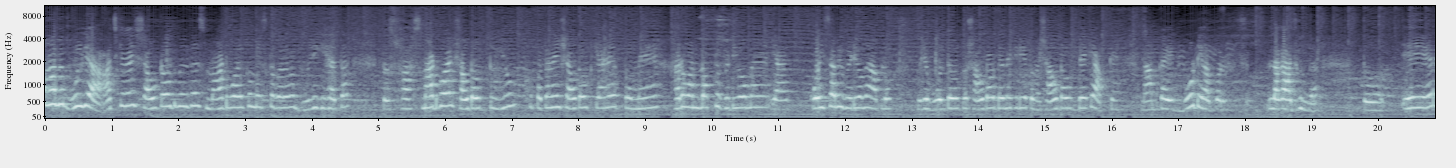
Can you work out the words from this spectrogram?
हाँ। मैं भूल गया। आज के गए शाउट आउट मिलता है स्मार्ट बॉय को, मैं इसके बारे में भूल ही गया था। तो smart boy shout out to you तो पता नहीं शाउट आउट क्या है तो मैं हर वन ब्लॉक के वीडियो में या कोई सा भी वीडियो में आप लोग मुझे बोलते हो तो शाउट आउट देने के लिए तो मैं शाउट आउट दे के आपके नाम का एक बोर्ड यहाँ पर लगा दूँगा तो यही है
